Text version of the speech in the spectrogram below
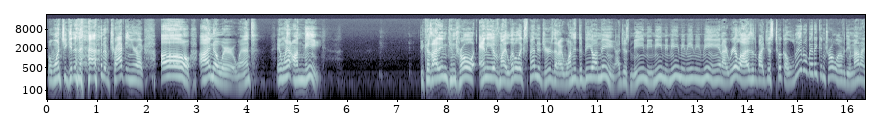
But once you get in the habit of tracking, you're like, oh, I know where it went. It went on me. Because I didn't control any of my little expenditures that I wanted to be on me. I just me, me, me, me, me, me, me, me, me. And I realized that if I just took a little bit of control over the amount I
